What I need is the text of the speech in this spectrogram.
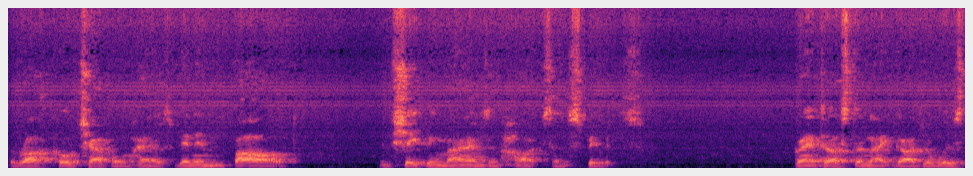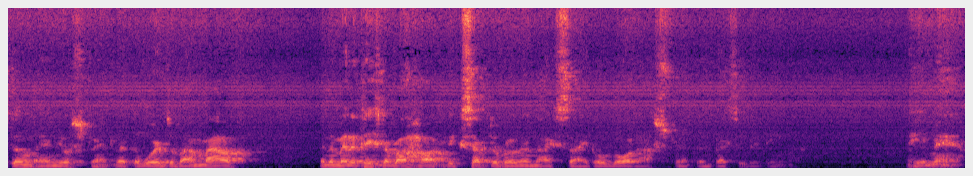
The Rothko Chapel has been involved in shaping minds and hearts and spirits. Grant to us tonight, God, your wisdom and your strength. Let the words of our mouth and the meditation of our heart be acceptable in thy sight, O Lord, our strength and blessed Redeemer. Amen.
